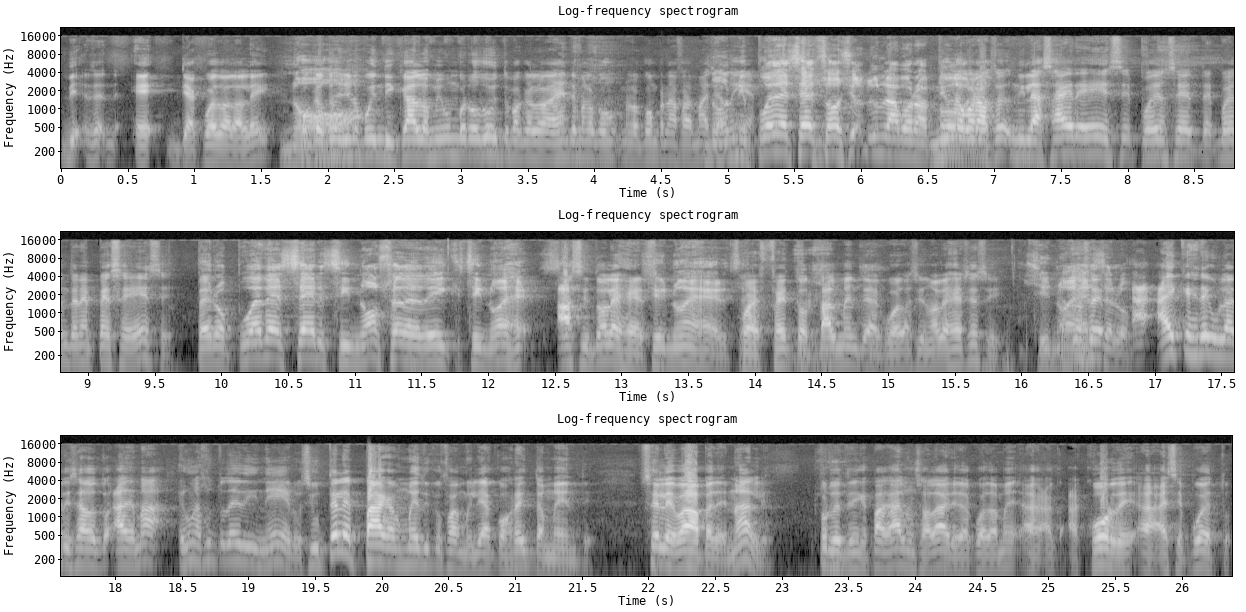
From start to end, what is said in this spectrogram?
de, de- eh, de acuerdo a la ley. No. Porque entonces yo no puedo indicar los mismos productos para que la gente me lo, me lo compre en la farmacia. no, ni puede ser socio de un laboratorio. Ni un laboratorio, ni las ARS pueden, ser, pueden tener PCS. Pero puede ser si no se dedica, si no ejerce. Ah, si no le ejerce. Si no ejerce. Pues estoy totalmente de acuerdo. Si no le ejerce, sí. Si no Entonces, ejerce, lo- Hay que regularizar. doctor. Además, es un asunto de dinero. Si usted le paga a un médico familiar correctamente, se le va a pedernarle. Porque tiene que pagarle un salario de acuerdo a, acorde a, a ese puesto.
